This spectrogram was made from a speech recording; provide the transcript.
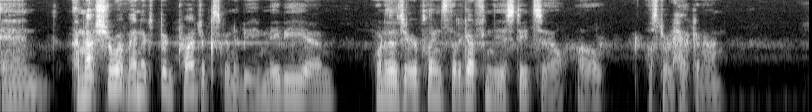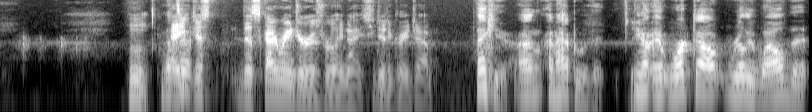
And I'm not sure what my next big project's going to be. Maybe um, one of those airplanes that I got from the estate sale. I'll I'll start hacking on. Hmm. Hey, it. just the Sky Ranger is really nice. You did a great job. Thank you. I'm, I'm happy with it. You know, it worked out really well that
